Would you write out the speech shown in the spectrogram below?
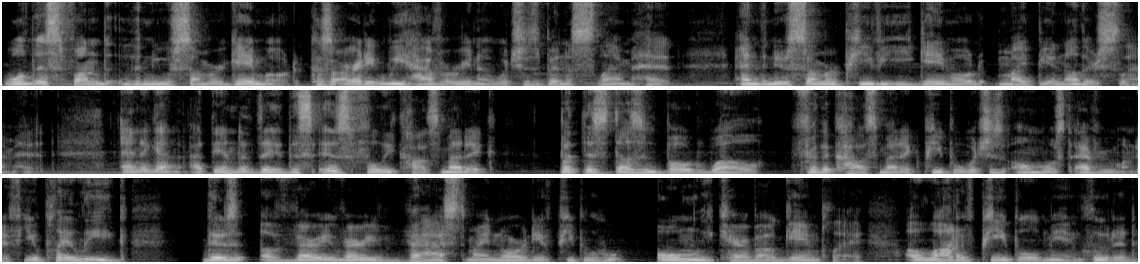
Will this fund the new summer game mode? Because already we have Arena, which has been a slam hit, and the new summer PvE game mode might be another slam hit. And again, at the end of the day, this is fully cosmetic, but this doesn't bode well for the cosmetic people, which is almost everyone. If you play League, there's a very, very vast minority of people who only care about gameplay. A lot of people, me included,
